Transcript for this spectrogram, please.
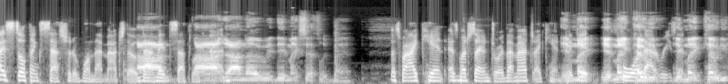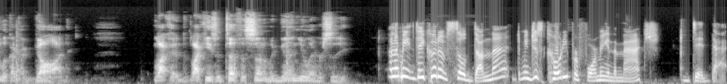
I still think Seth should have won that match though. That I- made Seth look I, bad. I know it did make Seth look bad. That's why I can't. As much as I enjoyed that match, I can't It pick made it. it made for Cody that reason. it made Cody look like a god, like a like he's the toughest son of a gun you'll ever see. And I mean, they could have still done that. I mean, just Cody performing in the match did that.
